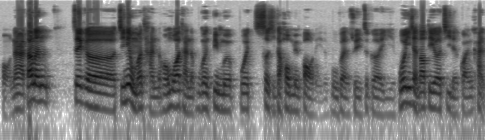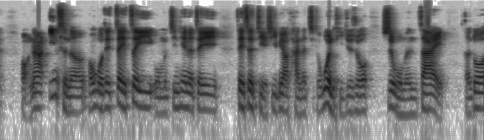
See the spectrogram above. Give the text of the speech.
哦。那当然，这个今天我们谈的红魔谈的部分，并不会不会涉及到后面暴雷的部分，所以这个也不会影响到第二季的观看哦。那因此呢，红博这这这一我们今天的这一这次解析要谈的几个问题，就是说是我们在。很多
